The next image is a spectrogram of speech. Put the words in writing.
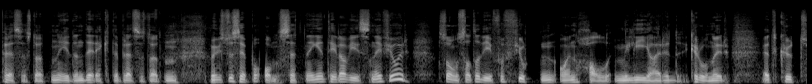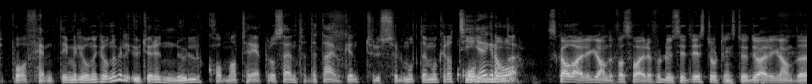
pressestøtten, i den direkte pressestøtten. Men hvis du ser på omsetningen til avisene i fjor, så omsatte de for 14,5 milliard kroner. Et kutt på 50 millioner kroner vil utgjøre 0,3% Dette er jo ikke en trussel mot demokratiet, Grande skal Ari Grande få svare, for du sitter i stortingsstudio. Ari Grande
